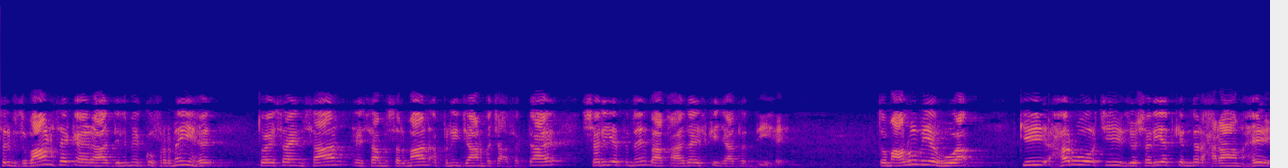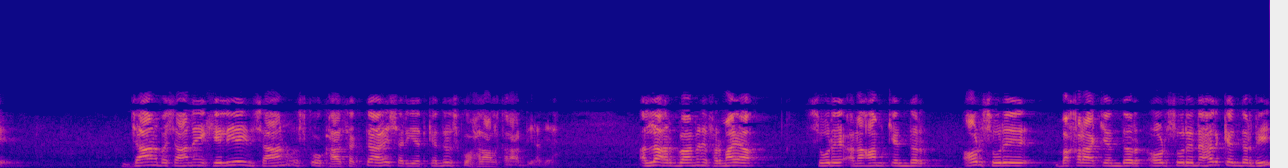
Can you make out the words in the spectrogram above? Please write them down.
صرف زبان سے کہہ رہا دل میں کفر نہیں ہے، تو ایسا انسان، ایسا مسلمان اپنی جان بچا سکتا ہے، شریعت نے باقاعدہ اس کی اجازت دی ہے۔ تو معلوم یہ ہوا کہ ہر وہ چیز جو شریعت کے اندر حرام ہے، جان بچانے کے لیے انسان اس کو کھا سکتا ہے، شریعت کے اندر اس کو حلال قرار دیا گیا۔ اللہ ربام نے فرمایا سور انعام کے اندر اور سور بقرہ کے اندر اور سور نہر کے اندر بھی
